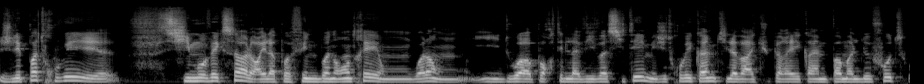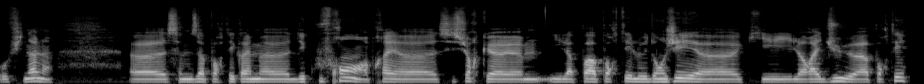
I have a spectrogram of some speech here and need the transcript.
l'ai pas trouvé euh, si mauvais que ça alors il a pas fait une bonne rentrée on voilà on, il doit apporter de la vivacité mais j'ai trouvé quand même qu'il avait récupéré quand même pas mal de fautes au final euh, ça nous a apporté quand même euh, des coups francs. Après c'est sûr que il a pas apporté le danger qu'il aurait dû apporter.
